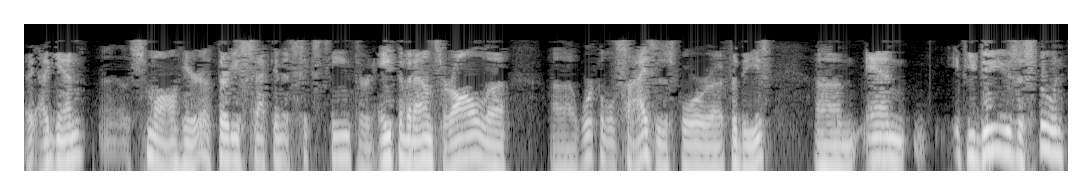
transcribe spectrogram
Again, uh, small here, a 32nd, a 16th, or an eighth of an ounce are all. Uh, uh, workable sizes for uh, for these. Um, and if you do use a spoon,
